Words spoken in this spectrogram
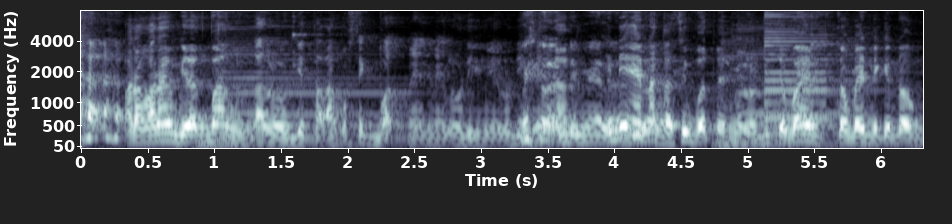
orang-orang bilang bang kalau gitar akustik buat main melodi melodi enak. Melodi-melodi. ini enak gak sih buat main melodi cobain cobain dikit dong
